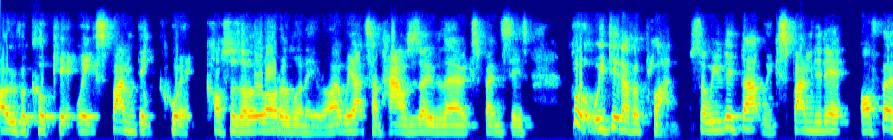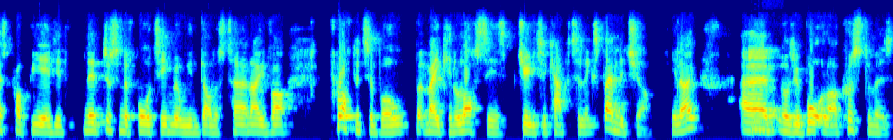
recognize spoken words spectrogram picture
overcook it. We expanded quick, cost us a lot of money, right? We had to have houses over there, expenses, but we did have a plan. So we did that. We expanded it. Our first proper year did just under fourteen million dollars turnover, profitable but making losses due to capital expenditure. You know, um, mm. because we bought a lot of customers.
